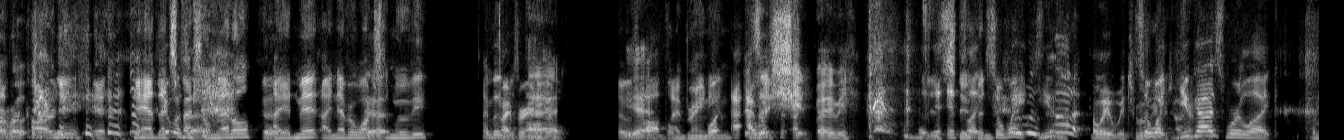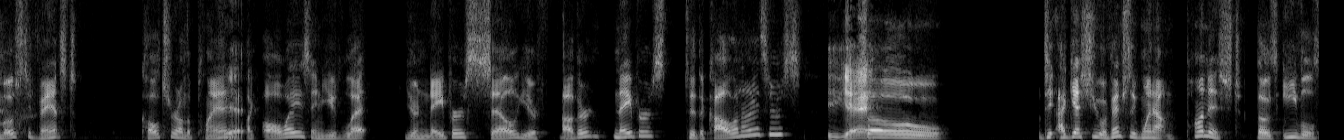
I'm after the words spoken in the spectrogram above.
terrible. cars and shit. They had that It special a- medal. I admit, I never watched Yeah. the movie. That movie was Vibranium. awful. It was Yeah. awful. Vibranium. What, I, I It's a wish, uh, shit movie. it- It's it's like stupid. so. Wait, was you, not a- oh wait, which movie? so are wait, talking you about? guys were like the most advanced culture on the planet, Yeah. like always, and you let your neighbors sell your other neighbors to the colonizers. Yeah. So, I guess you eventually went out and punished those evil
